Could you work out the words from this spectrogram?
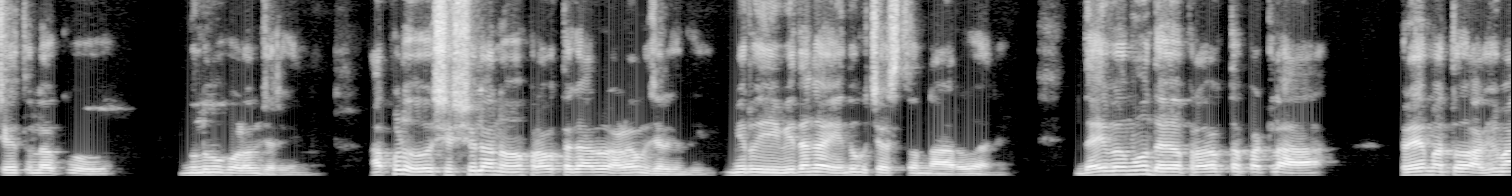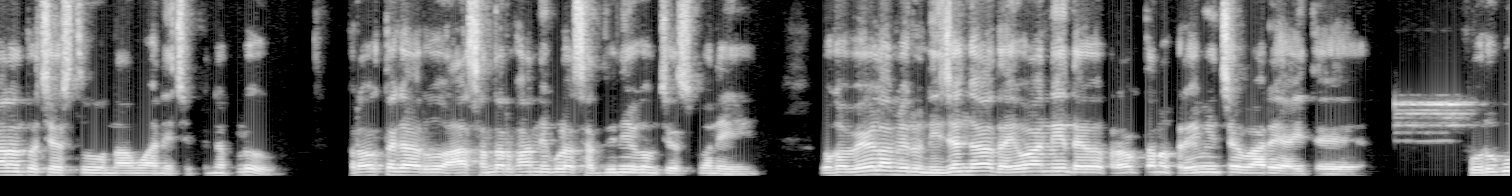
చేతులకు నులుముకోవడం జరిగింది. అప్పుడు శిష్యులను ప్రవక్త గారు అడగడం జరిగింది మీరు ఈ విధంగా ఎందుకు చేస్తున్నారు? అని. దైవము దైవ ప్రవక్త పట్ల ప్రేమతో అభిమానంతో చేస్తూ ఉన్నాము అని చెప్పినప్పుడు ప్రవక్త గారు ఆ సందర్భాన్ని కూడా సద్వినియోగం చేసుకొని ఒకవేళ మీరు నిజంగా దైవాన్ని దైవ ప్రవక్తను ప్రేమించే వారే అయితే పొరుగు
